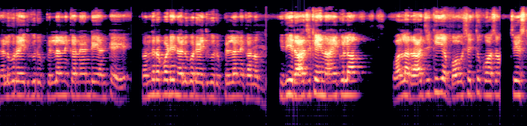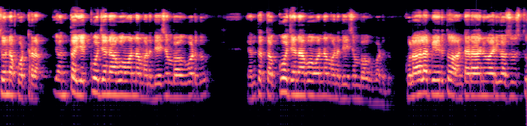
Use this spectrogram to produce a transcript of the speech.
నలుగురు ఐదుగురు పిల్లల్ని కనండి అంటే తొందరపడి నలుగురు ఐదుగురు పిల్లల్ని కనొద్దు. ఇది రాజకీయ నాయకుల వాళ్ళ రాజకీయ భవిష్యత్తు కోసం చేస్తున్న కుట్ర. ఎంత ఎక్కువ జనాభా ఉన్నా మన దేశం బాగుపడదు. ఎంత తక్కువ జనాభా ఉన్నా మన దేశం బాగుపడదు. కులాల పేరుతో అంటరాని వారిగా చూస్తూ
